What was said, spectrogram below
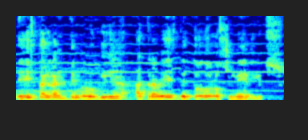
de esta gran tecnología a través de todos los medios.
